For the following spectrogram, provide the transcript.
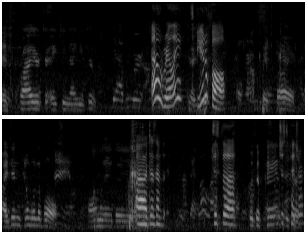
it's prior to 1892. Yeah, we were. Oh, really? It's Yeah, beautiful. It's prior. I didn't come with a bowl. Only the, uh, Uh, it doesn't have the, just the. with the pants. just a is a picture?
